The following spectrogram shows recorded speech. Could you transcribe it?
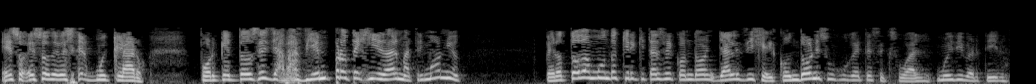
Eso, eso debe ser muy claro. Porque entonces ya vas bien protegida al matrimonio. Pero todo el mundo quiere quitarse el condón. Ya les dije, el condón es un juguete sexual, muy divertido.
